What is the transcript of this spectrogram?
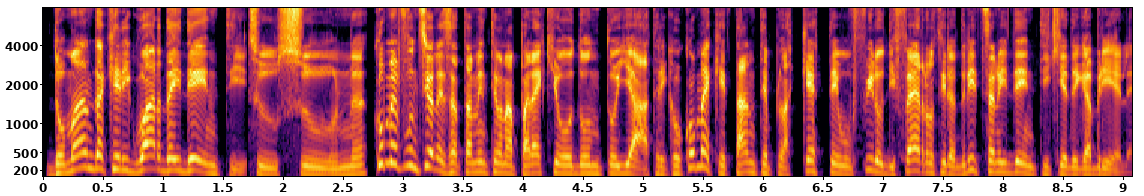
Domanda che riguarda i denti. Too soon. Come funziona esattamente un apparecchio odontoiatrico? Com'è che tante placchette e un filo di ferro ti raddrizzano i denti? chiede Gabriele.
